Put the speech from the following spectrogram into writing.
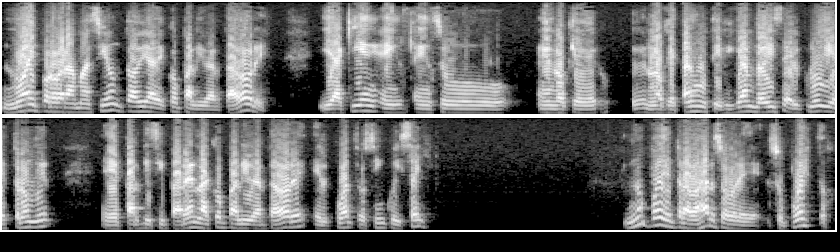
No hay programación todavía de Copa Libertadores. Y aquí en, en, su, en, lo que, en lo que están justificando dice el Club y Stronger eh, participará en la Copa Libertadores el 4, 5 y 6 no pueden trabajar sobre su puesto.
